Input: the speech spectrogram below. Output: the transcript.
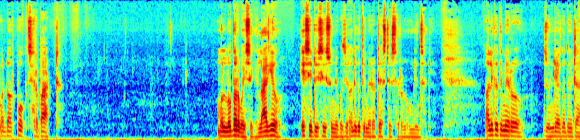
म डरपोक छेरपाट। म लोदर भइसकेँ। लाग्यो एसिडिसी सुनेपछि अलिकति मेरो टेस्टेस्टेरोन उम्लिन्छ कि। अलिकति मेरो झुन्डिएको दुइटा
